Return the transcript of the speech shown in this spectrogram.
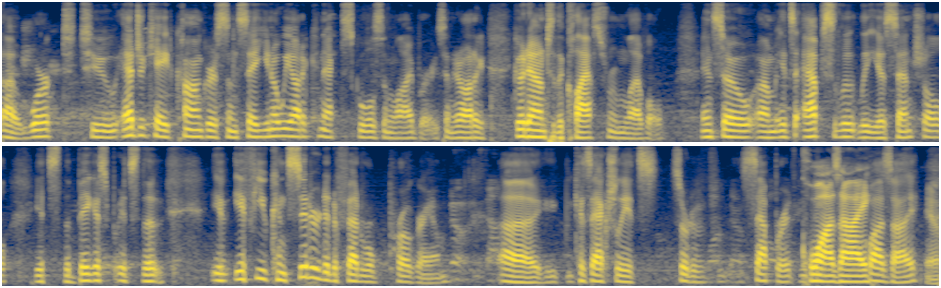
uh, worked to educate Congress and say, you know, we ought to connect schools and libraries, and it ought to go down to the classroom level. And so um, it's absolutely essential. It's the biggest. It's the if, if you considered it a federal program, uh, because actually it's sort of separate, Quasi. quasi, Yeah.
